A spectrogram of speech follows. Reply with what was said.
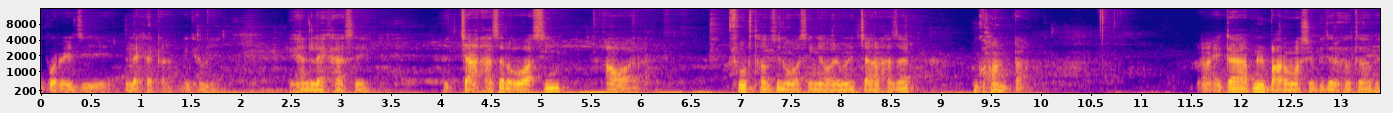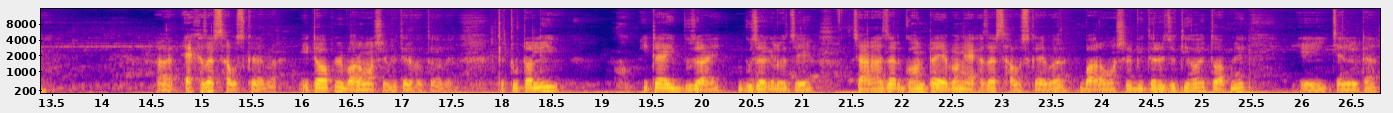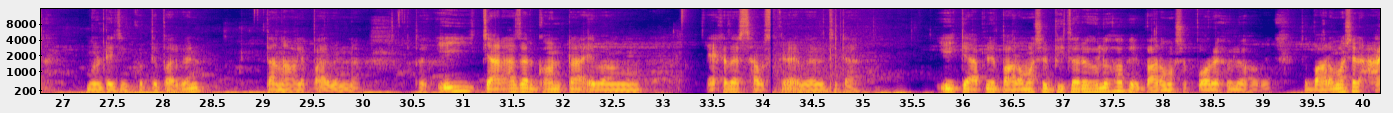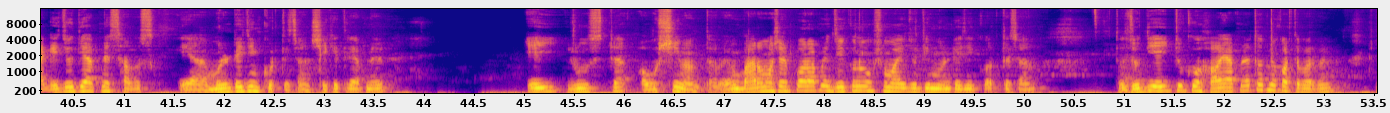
উপরে যে লেখাটা এখানে এখানে লেখা আছে, চার হাজার watching hour four thousand watching hour মানে চার হাজার ঘণ্টা। এটা আপনার বারো মাসের ভিতরে হতে হবে। আর এক হাজার সাবস্ক্রাইবার এটাও আপনার বারো মাসের ভিতরে হতে হবে। তো টোটালি এটাই বোঝায়, বোঝা গেল যে চার হাজার ঘণ্টা এবং এক হাজার সাবস্ক্রাইবার বারো মাসের ভিতরে যদি হয়, তো আপনি এই চ্যানেলটা মনিটাইজিং করতে পারবেন। তা না হলে পারবেন না। তো এই চার হাজার ঘণ্টা এবং এক হাজার সাবস্ক্রাইবার যেটা এইটা আপনার বারো মাসের ভিতরে হলে হবে, বারো মাসের পরে হলে হবে। তো বারো মাসের আগে যদি আপনি সাবস মনিটাইজিং করতে চান, সেক্ষেত্রে আপনার এই রুলসটা অবশ্যই মানতে হবে। এবং বারো মাসের পর আপনি যে কোনো সময় যদি মনিটাইজিং করতে চান, তো যদি এইটুকু হয় আপনারা তো আপনি করতে পারবেন।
